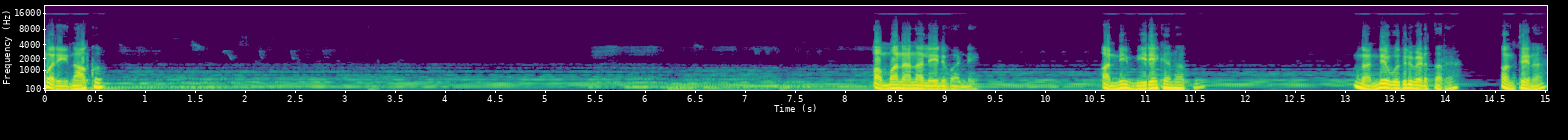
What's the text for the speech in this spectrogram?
మరి నాకు? అమ్మా నాన్న లేనివాణ్ణి. అన్నీ మీరేగా నాకు? నన్నే వదిలి పెడతారా? అంతేనా?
